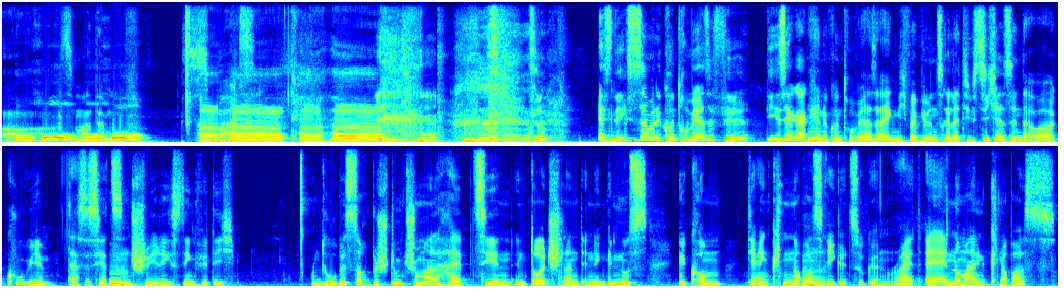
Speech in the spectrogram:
Oho, smarter oho. Smart. So, als nächstes haben wir eine Kontroverse, Phil. Die ist ja gar keine Kontroverse eigentlich, weil wir uns relativ sicher sind. Aber Kubi, das ist jetzt ein schwieriges Ding für dich. Du bist doch bestimmt schon mal halb zehn in Deutschland in den Genuss gekommen, dir einen Knoppersriegel zu gönnen, right? Äh, einen normalen Knoppers.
